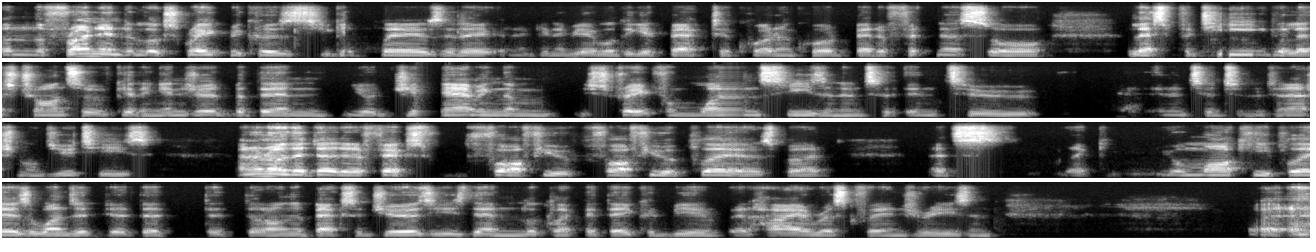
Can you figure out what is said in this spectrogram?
on the front end it looks great because you get players that are going to be able to get back to quote unquote better fitness or less fatigue or less chance of getting injured. But then you're jamming them straight from one season into into into, into international duties. I don't know that that affects far few far fewer players, but it's like your marquee players, the ones that, that, that, that are on the backs of jerseys, then look like that they could be at higher risk for injuries. And uh,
